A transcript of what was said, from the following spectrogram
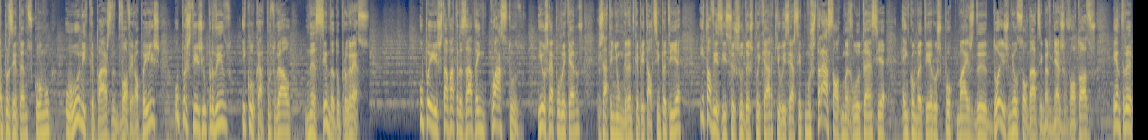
apresentando-se como o único capaz de devolver ao país o prestígio perdido e colocar Portugal na senda do progresso. O país estava atrasado em quase tudo e os republicanos já tinham um grande capital de simpatia e talvez isso ajude a explicar que o exército mostrasse alguma relutância em combater os pouco mais de 2 mil soldados e marinheiros revoltosos entre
